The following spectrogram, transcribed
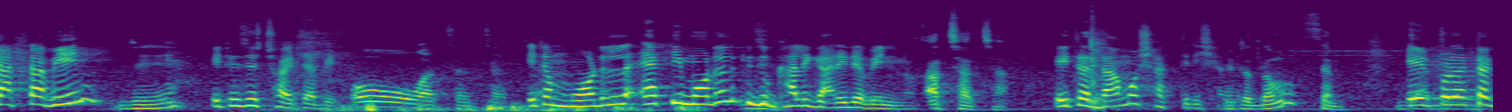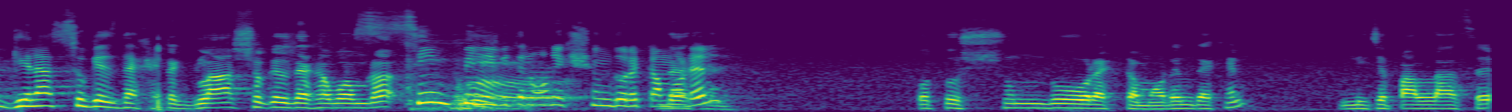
চারটা বিন। জি। এটা হচ্ছে ছয়টা বিন। ও আচ্ছা আচ্ছা এটা মডেল একই মডেল কিন্তু খালি গাড়িটা ভিন্ন। আচ্ছা আচ্ছা। এটার দামও সাতত্রিশ হাজার। এটার দামও সেম এরপর একটা গ্লাস সুকেস দেখাই। একটা গ্লাস শোকেস দেখাবো আমরা। সিম্পলি ভিতরে অনেক সুন্দর একটা মডেল কত সুন্দর একটা মডেল দেখেন। নিচে পাল্লা আছে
